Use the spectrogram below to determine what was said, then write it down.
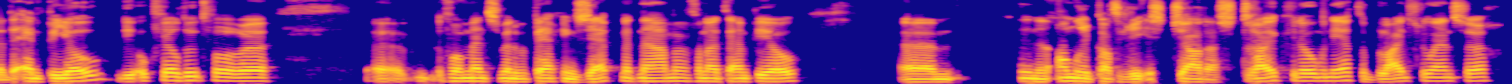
de NPO, die ook veel doet voor, voor mensen met een beperking. ZEP met name, vanuit de NPO. Um, in een andere categorie is Chada Struik genomineerd, de blindfluencer.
